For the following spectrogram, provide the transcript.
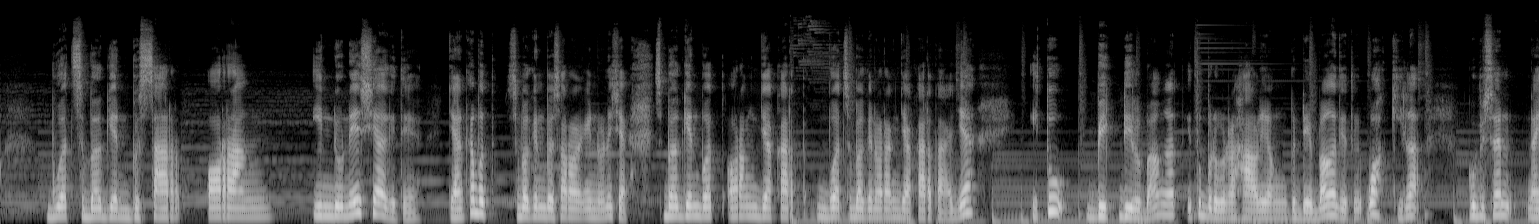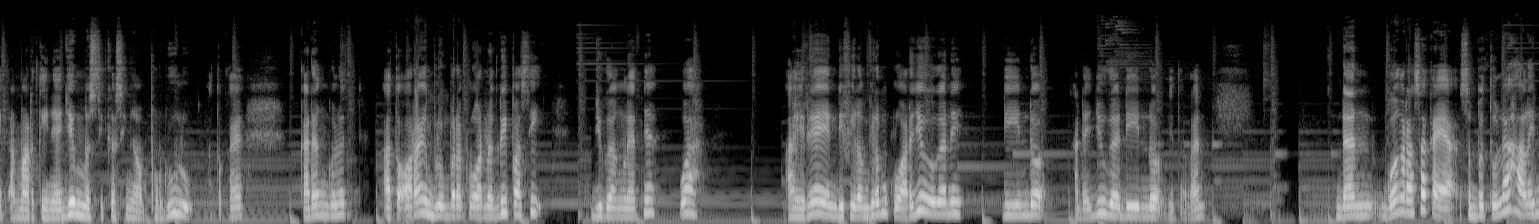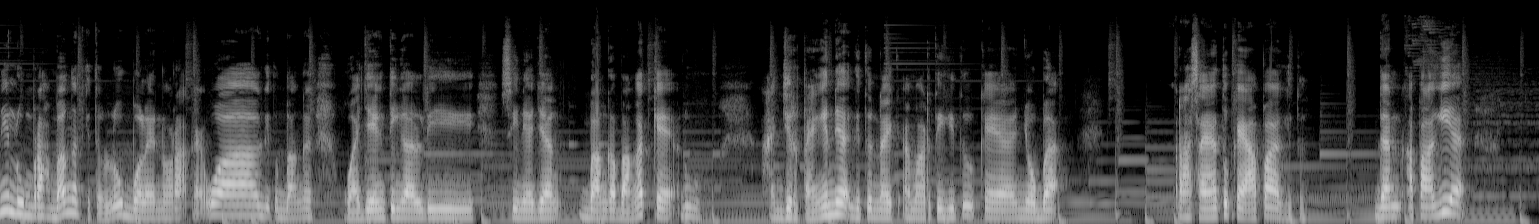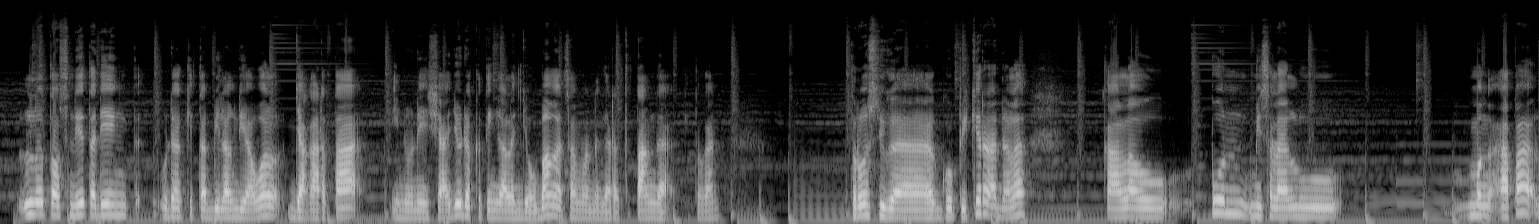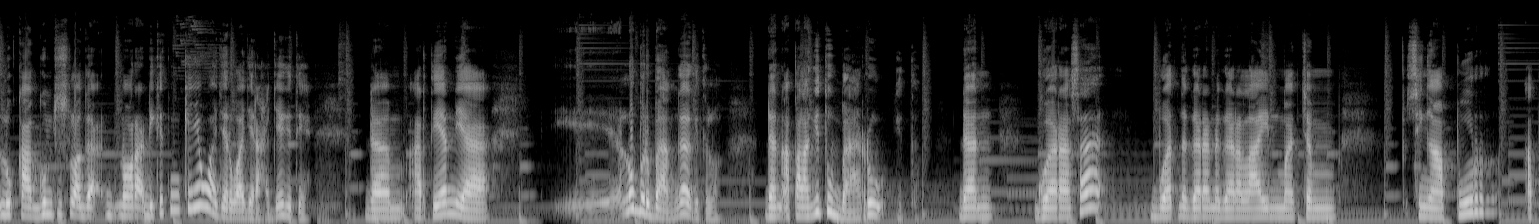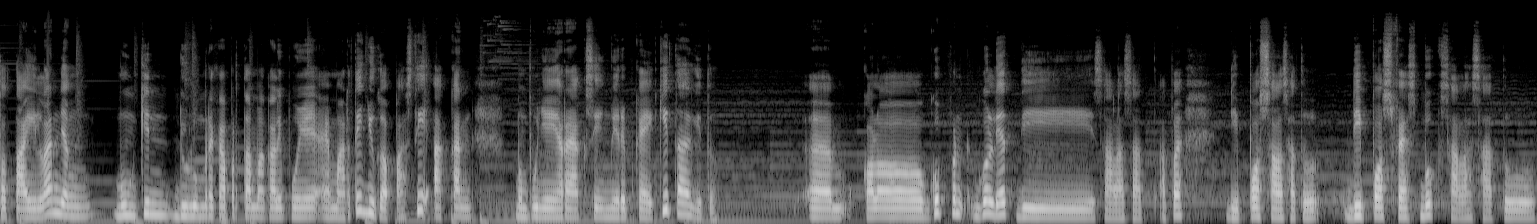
buat sebagian besar orang Indonesia gitu ya. Jangan kan buat sebagian besar orang Indonesia, sebagian buat orang Jakarta, buat sebagian orang Jakarta aja itu big deal banget, itu benar-benar hal yang gede banget itu. Wah gila, gue bisa naik MRT ini aja mesti ke Singapura dulu, atau kayak kadang gue liat atau orang yang belum pernah keluar negeri pasti juga ngelihatnya, wah akhirnya yang di film-film keluar juga nih. Di Indo, ada juga di Indo gitu kan dan gue ngerasa kayak sebetulnya hal ini lumrah banget gitu. Lu boleh norak kayak wah gitu bangga. Gue aja yang tinggal di sini aja bangga banget kayak aduh anjir pengen ya gitu naik MRT gitu kayak nyoba rasanya tuh kayak apa gitu. Dan apalagi ya lu tau sendiri tadi yang udah kita bilang di awal Jakarta Indonesia aja udah ketinggalan jauh banget sama negara tetangga gitu kan. Terus juga gue pikir adalah kalau pun misalnya lu meng, apa lu kagum terus lu agak norak dikit kayaknya wajar-wajar aja gitu ya. Dalam artian ya lu berbangga gitu loh. Dan apalagi tuh baru gitu. Dan gua rasa buat negara-negara lain macam Singapura atau Thailand yang mungkin dulu mereka pertama kali punya MRT juga pasti akan mempunyai reaksi yang mirip kayak kita gitu um, kalau gue gue lihat di salah satu apa di post salah satu di post Facebook salah satu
